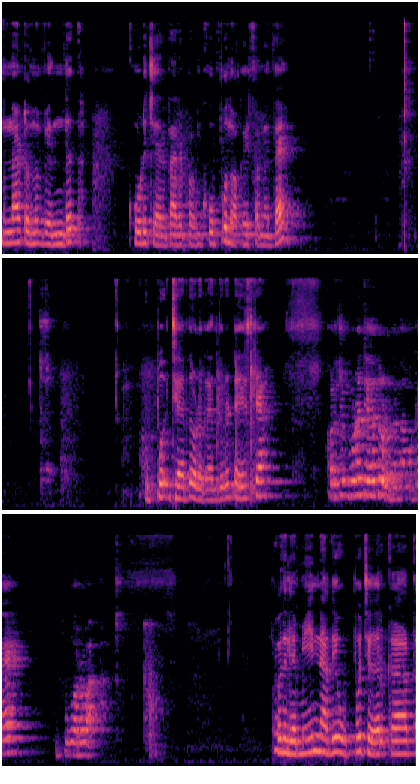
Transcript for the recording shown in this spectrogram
നന്നായിട്ടൊന്ന് വെന്ത് കൂടി ചേരട്ടെ അരപ്പം ഉപ്പ് നോക്കാം ഈ സമയത്തെ. ഉപ്പ് ചേർത്ത് കൊടുക്കുക എന്തൊരു ടേസ്റ്റാ കുറച്ചും കൂടെ ചേർത്ത് കൊടുക്കാം നമുക്ക്. ഉപ്പ് കുറവാണ് പറഞ്ഞില്ലേ മീനിനത് ഉപ്പ് ചേർക്കാത്ത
